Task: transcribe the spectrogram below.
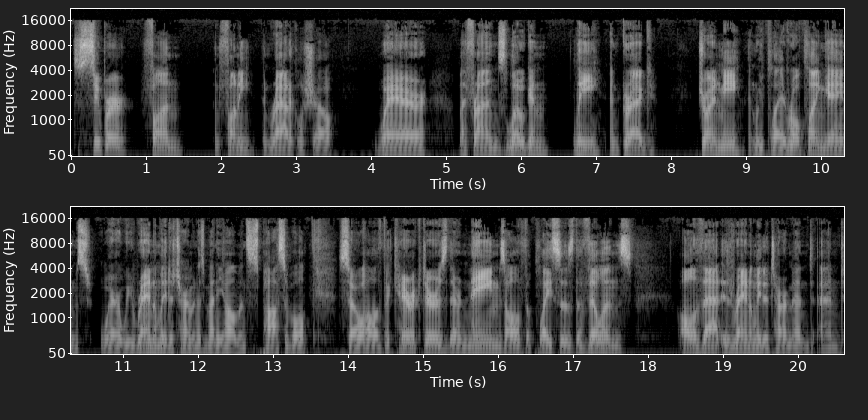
It's a super fun and funny and radical show where my friends Logan, Lee, and Greg join me and we play role playing games where we randomly determine as many elements as possible. So, all of the characters, their names, all of the places, the villains, all of that is randomly determined, and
